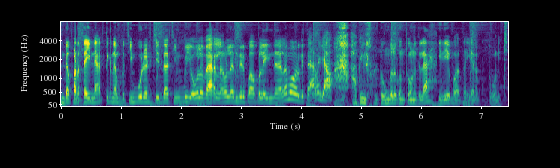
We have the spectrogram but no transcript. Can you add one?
இந்த படத்தை இந்நேரத்துக்கு நம்ம சிம்பு நடிச்சிருந்தா சிம்பு எவ்வளோ வேற லெவலில் இருந்திருப்பாப்புல இந்த நிலைமை அவருக்கு தேவையா? அப்படின்னு சொல்லிட்டு உங்களுக்கும் தோணுதுல? இதே பார்த்தா எனக்கும் தோணுச்சு.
